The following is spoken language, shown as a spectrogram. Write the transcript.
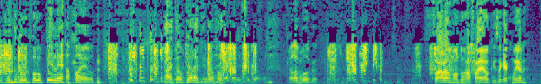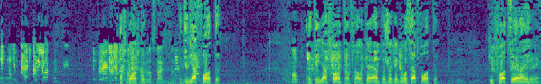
O Brando falou que falou Pelé Rafael. Ah, então o Pelé tentando falar. Cala a boca. Fala o nome do Rafael, o que você quer com ele? A eu foto. velocidade dele. Entendi a foto. Foto? Entendi a foto. Ela fala que a pessoa quer que você a foto. Que foto será, hein?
